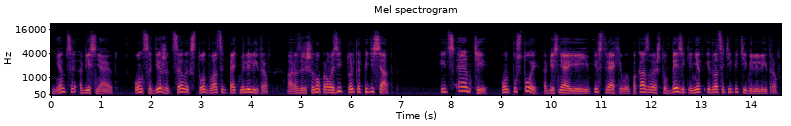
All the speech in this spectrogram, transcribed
Немцы объясняют. Он содержит целых 125 миллилитров, а разрешено провозить только 50. It's empty. Он пустой, объясняю я им и встряхиваю, показывая, что в дезике нет и 25 миллилитров.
